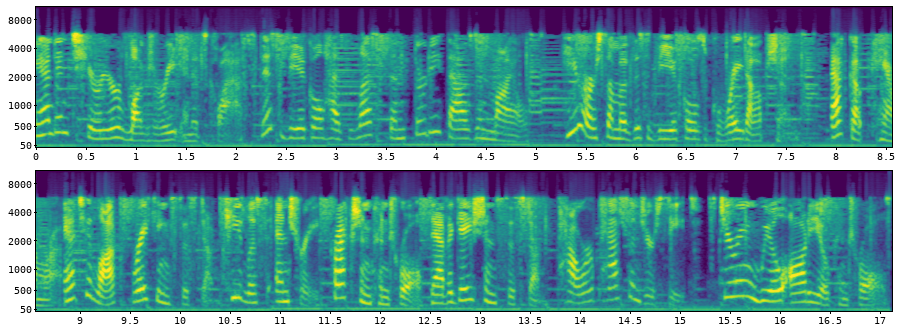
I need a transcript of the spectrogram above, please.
and interior luxury in its class. This vehicle has less than 30,000 miles. Here are some of this vehicle's great options. Backup camera, anti-lock braking system, keyless entry, traction control, navigation system, power passenger seat, steering wheel audio controls,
